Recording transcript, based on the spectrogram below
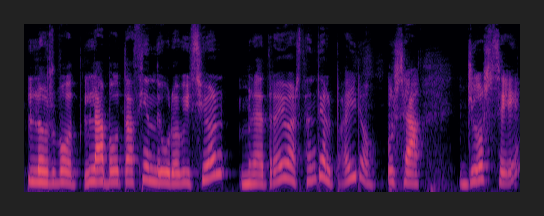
los vot la votación de Eurovisión me la trae bastante al pairo. O sea, yo sé,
